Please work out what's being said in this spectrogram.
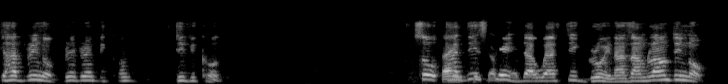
gathering of brethren becomes difficult. So Thank at this stage that we are still growing, as I'm rounding up,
